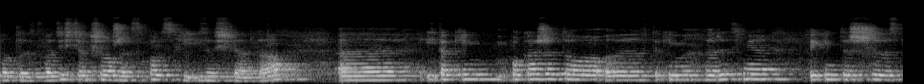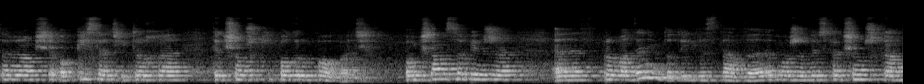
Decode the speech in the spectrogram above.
bo to jest 20 książek z Polski i ze świata. E, I takim pokażę to e, w takim rytmie, w jakim też starałam się opisać i trochę te książki pogrupować. Pomyślałam sobie, że e, wprowadzeniem do tej wystawy może być ta książka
